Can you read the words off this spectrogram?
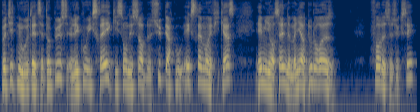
Petite nouveauté de cet opus, les coups X-Ray qui sont des sortes de super coups extrêmement efficaces et mis en scène de manière douloureuse. Fort de ce succès,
